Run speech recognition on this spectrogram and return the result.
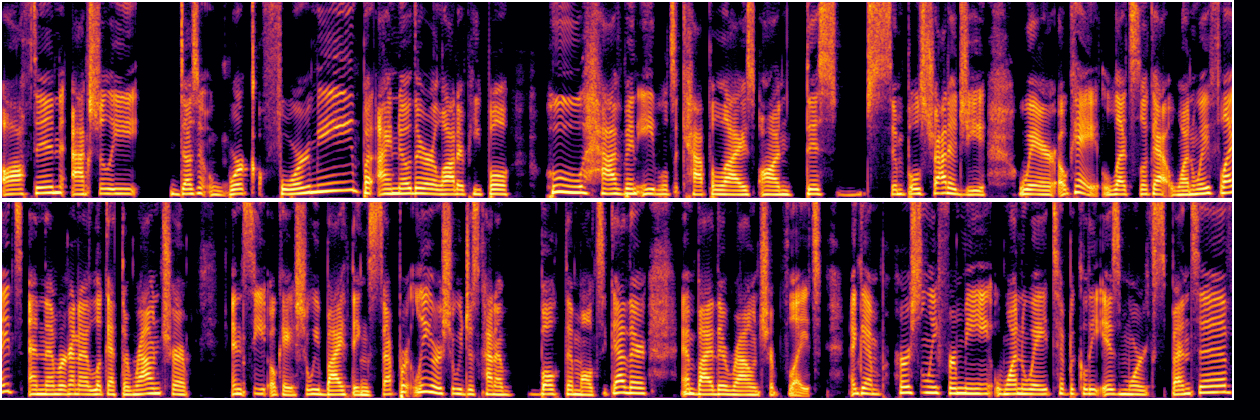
often actually doesn't work for me, but I know there are a lot of people who have been able to capitalize on this simple strategy where, okay, let's look at one way flights and then we're going to look at the round trip and see, okay, should we buy things separately or should we just kind of bulk them all together and buy the round trip flights? Again, personally for me, one way typically is more expensive,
